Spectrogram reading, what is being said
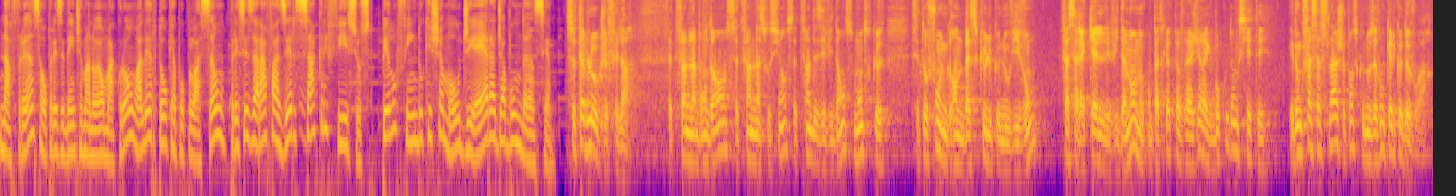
Na França, o presidente Emmanuel Macron alertou que a população precisará fazer sacrifícios pelo fim do que chamou de era de Ce tableau que je fais là, cette fin de l'abondance, cette fin de l'insouciance, cette fin des évidences, montre que c'est au fond une grande bascule que nous vivons, face à laquelle, évidemment, nos compatriotes peuvent réagir avec beaucoup d'anxiété. Et donc, face à cela, je pense que nous avons quelques devoirs.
